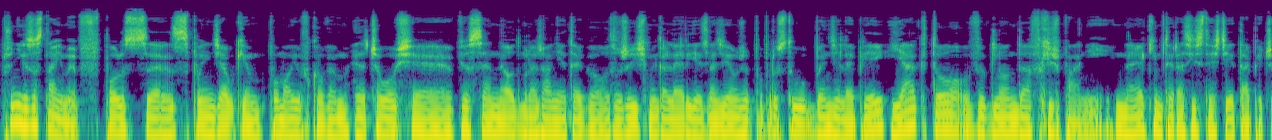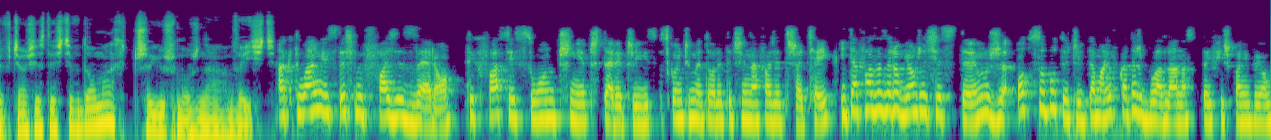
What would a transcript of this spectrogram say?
przy nich zostańmy. W Polsce z poniedziałkiem pomajówkowym zaczęło się wiosenne odmrażanie tego, otworzyliśmy galerię z nadzieją, że po prostu będzie lepiej. Jak to wygląda w Hiszpanii? Na jakim teraz jesteście etapie? Czy wciąż jesteście w domach, czy już można wyjść? Aktualnie jesteśmy w fazie zero. Tych faz jest łącznie cztery, czyli skończymy teoretycznie na fazie trzeciej. I ta faza zero wiąże się z tym, że od soboty, czyli ta majówka też była dla nas tutaj w Hiszpanii wyjątkowa,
